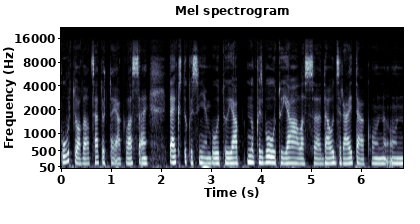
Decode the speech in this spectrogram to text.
burto vēl 4. klasē tekstu, kas viņiem būtu, jā, nu, kas būtu jālasa daudz raitāk un, un,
